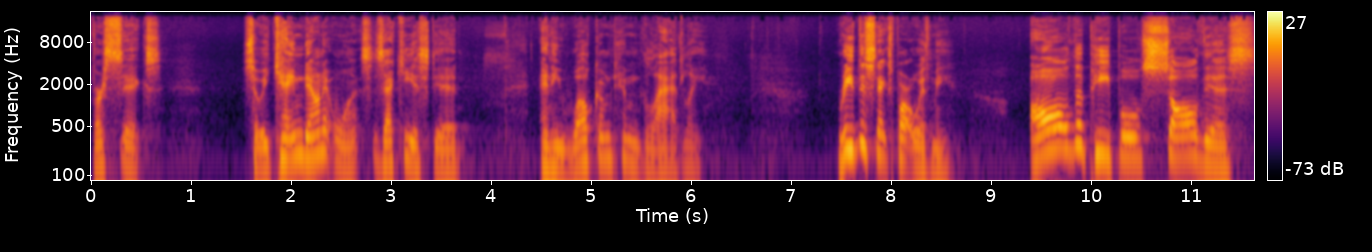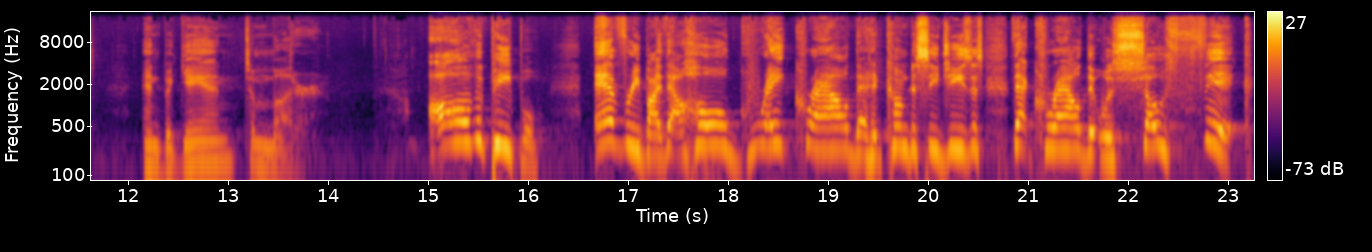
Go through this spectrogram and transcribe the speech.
Verse 6 So he came down at once, Zacchaeus did, and he welcomed him gladly. Read this next part with me. All the people saw this and began to mutter. All the people, everybody, that whole great crowd that had come to see Jesus, that crowd that was so thick,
